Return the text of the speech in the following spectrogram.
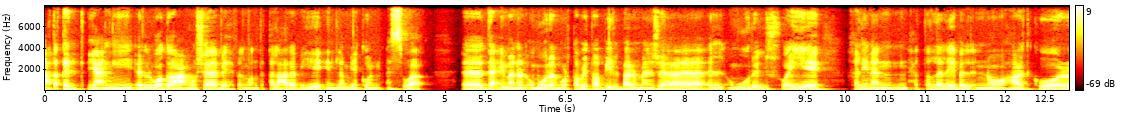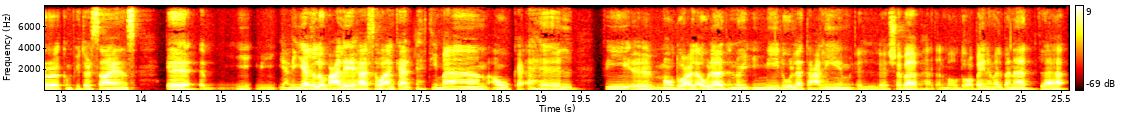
أعتقد يعني الوضع مشابه في المنطقة العربية إن لم يكن أسوأ دائما الأمور المرتبطة بالبرمجة الأمور اللي شوية خلينا نحط لها label إنه hardcore computer science يعني يغلب عليها سواء كان اهتمام أو كأهل في موضوع الأولاد إنه يميلوا لتعليم الشباب هذا الموضوع. بينما البنات لا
